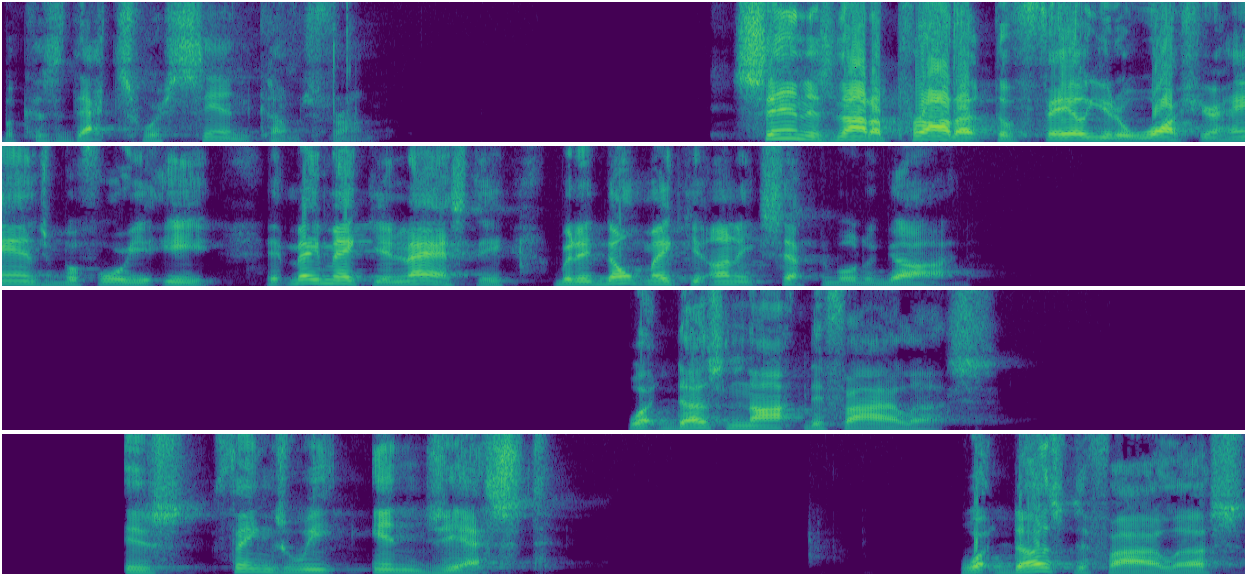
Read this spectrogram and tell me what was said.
Because that's where sin comes from. Sin is not a product of failure to wash your hands before you eat. It may make you nasty, but it don't make you unacceptable to God. What does not defile us is things we ingest. What does defile us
